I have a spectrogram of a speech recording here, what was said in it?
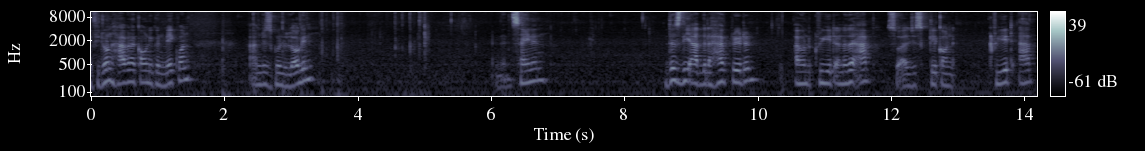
if you don't have an account you can make one. I'm just going to log in then sign in. This is the app that I have created. I want to create another app so I'll just click on create app.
